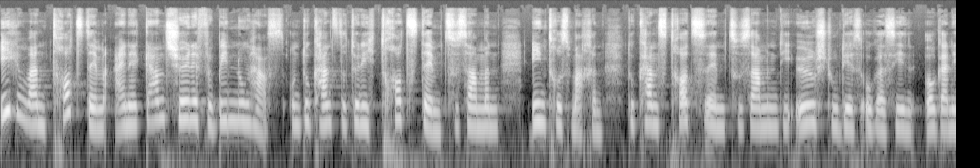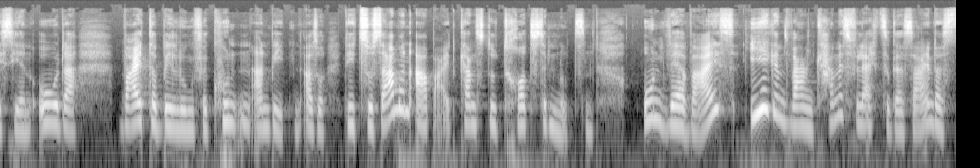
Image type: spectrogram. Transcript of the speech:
irgendwann trotzdem eine ganz schöne Verbindung hast und du kannst natürlich trotzdem zusammen Intros machen, du kannst trotzdem zusammen die Ölstudios organisieren oder Weiterbildung für Kunden anbieten. Also die Zusammenarbeit kannst du trotzdem nutzen. Und wer weiß, irgendwann kann es vielleicht sogar sein, dass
